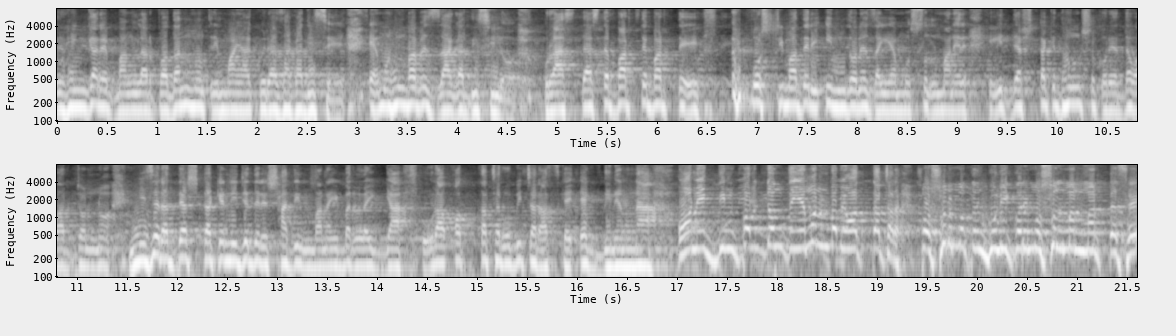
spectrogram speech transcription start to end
রোহিঙ্গারে বাংলার প্রধানমন্ত্রী মায়া কইরা জায়গা দিছে এমন ভাবে জায়গা দিছিল। ওরা আস্তে আস্তে বাড়তে বাড়তে পশ্চিমাদের ইন্ধনে যাইয়া মুসলমানের এই দেশটাকে ধ্বংস করে দেওয়ার জন্য নিজেরা দেশটাকে নিজেদের স্বাধীন বানাইবার লাগিয়া ওরা অত্যাচার অবিচার আজকে একদিনের না। অনেক দিন পর্যন্ত এমন ভাবে অত্যাচার, পশুর মতন গুলি করে মুসলমান মারতেছে।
